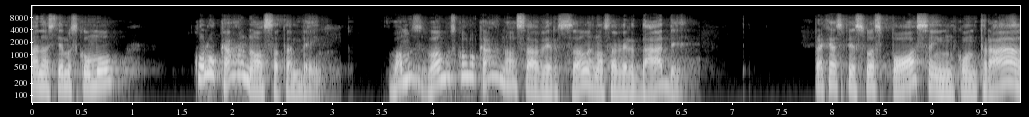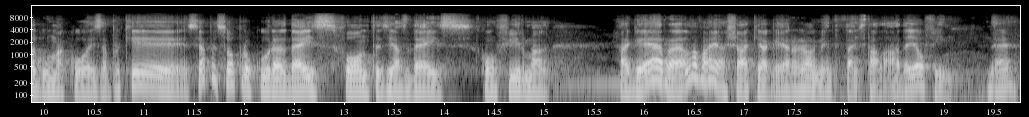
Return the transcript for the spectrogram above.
mas nós temos como colocar a nossa também. Vamos, vamos colocar a nossa versão, a nossa verdade, para que as pessoas possam encontrar alguma coisa. Porque se a pessoa procura 10 fontes e as 10 confirmam a guerra, ela vai achar que a guerra realmente está instalada e é o fim, né?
